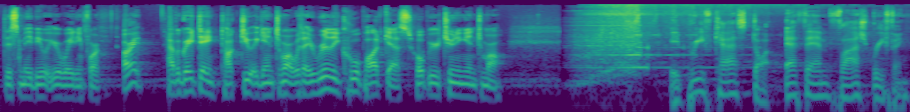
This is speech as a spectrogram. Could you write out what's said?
this may be what you're waiting for. All right, have a great day. Talk to you again tomorrow with a really cool podcast. Hope you're tuning in tomorrow. A briefcast.fm flash briefing.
